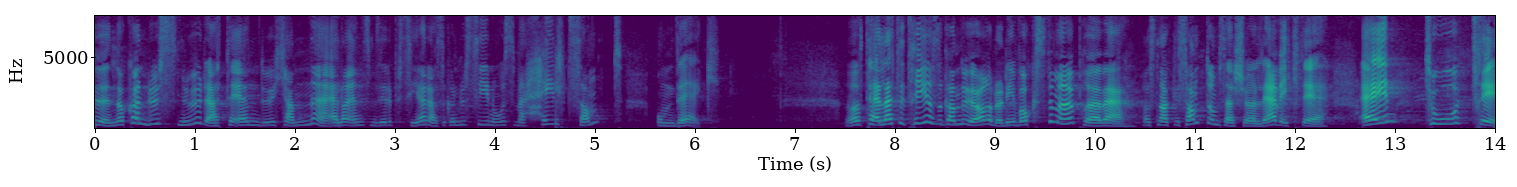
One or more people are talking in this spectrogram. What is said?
Du, Nå kan du snu deg til en du kjenner, eller en som sitter på sida av deg, så kan du si noe som er helt sant om deg. Nå teller jeg til tre, og så kan du gjøre det. De voksne må òg prøve å snakke sant om seg sjøl. Det er viktig. Én, to, tre.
